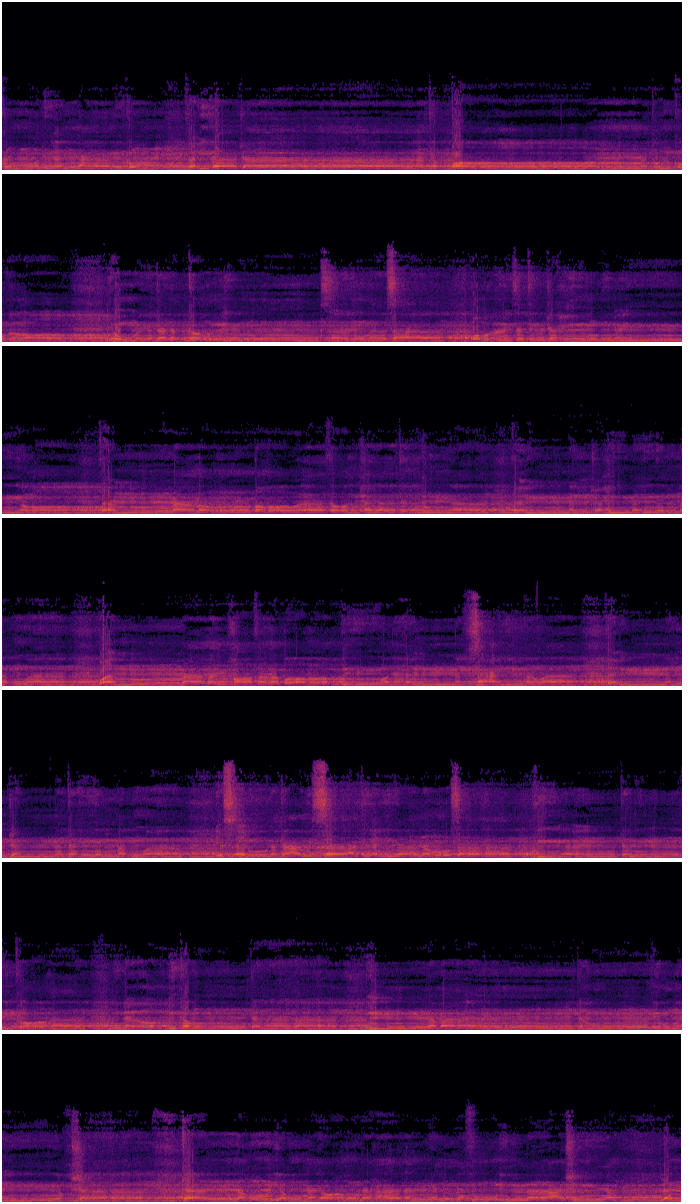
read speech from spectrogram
لكم ولأنعامكم فإذا جاءت الطامة الكبرى يوم يتذكر خاف مقام ربه ونهى النفس عن الهوى. فإن الجنة هي المأوى. يسألونك عن الساعة أيان مرساها. فيما أنت من ذكراها. إلى ربك منذ كأنهم يوم يرونها لم يلبثوا إلا عشية لم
